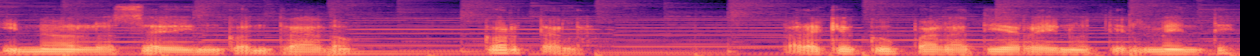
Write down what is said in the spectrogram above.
y no los he encontrado. Córtala. ¿Para que ocupa la tierra inútilmente?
